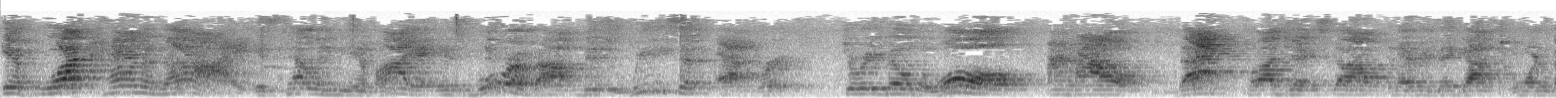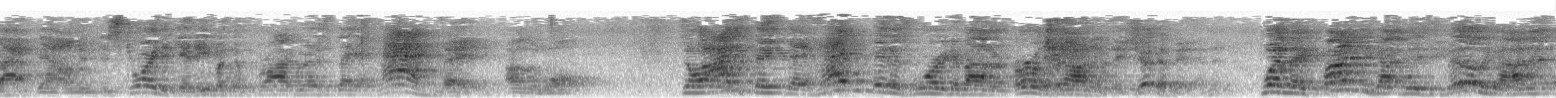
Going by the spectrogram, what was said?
if what Hanani is telling Nehemiah is more about this recent effort to rebuild the wall and how that project stopped and everything got torn back down and destroyed again, even the progress they had made on the wall. So I think they hadn't been as worried about it early on as they should have been. When they finally got busy building on it,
